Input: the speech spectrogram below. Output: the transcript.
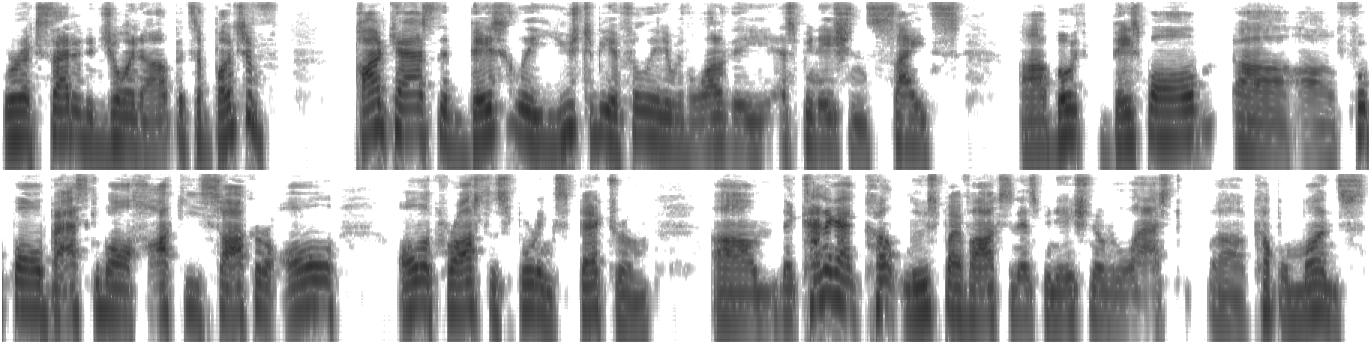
we're excited to join up. It's a bunch of podcasts that basically used to be affiliated with a lot of the SB Nation sites, uh, both baseball, uh, uh, football, basketball, hockey, soccer, all all across the sporting spectrum. Um, that kind of got cut loose by Vox and SB Nation over the last uh, couple months.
